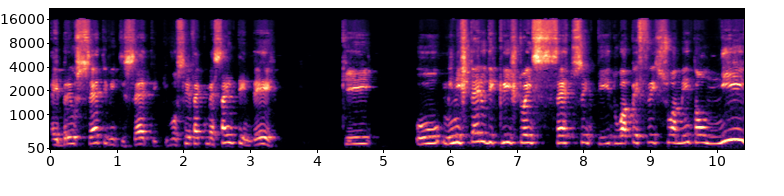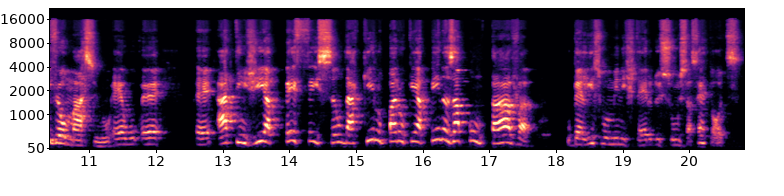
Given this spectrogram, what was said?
Hebreus 7, 27, que você vai começar a entender que o ministério de Cristo é, em certo sentido, o aperfeiçoamento ao nível máximo, é, é, é atingir a perfeição daquilo para o que apenas apontava o belíssimo ministério dos sumos sacerdotes.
